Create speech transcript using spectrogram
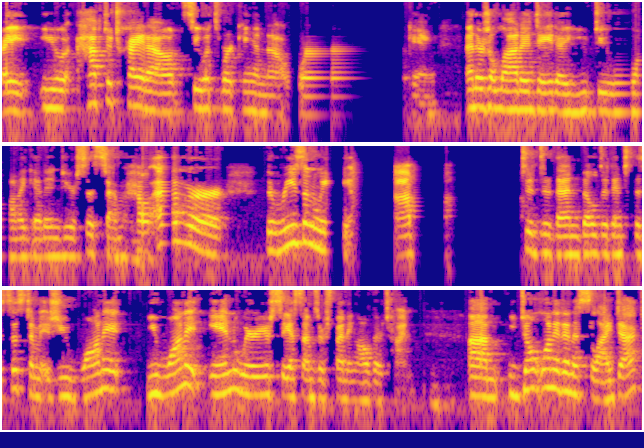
right? You have to try it out, see what's working and not working. And there's a lot of data you do want to get into your system. However, the reason we opted to then build it into the system is you want it you want it in where your CSMs are spending all their time. Mm-hmm. Um, you don't want it in a slide deck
